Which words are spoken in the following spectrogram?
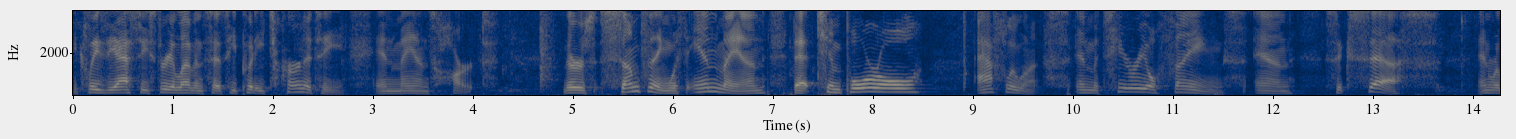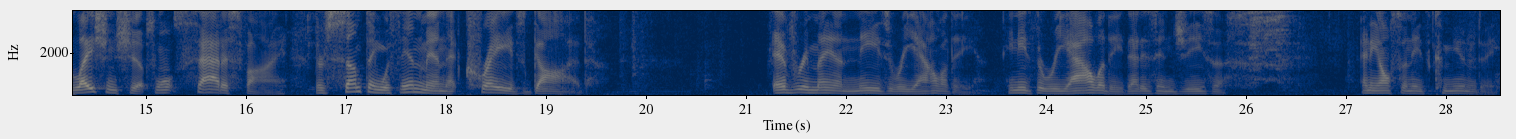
Ecclesiastes 3:11 says he put eternity in man's heart. There's something within man that temporal affluence and material things and success and relationships won't satisfy. There's something within man that craves God. Every man needs reality. He needs the reality that is in Jesus. And he also needs community.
